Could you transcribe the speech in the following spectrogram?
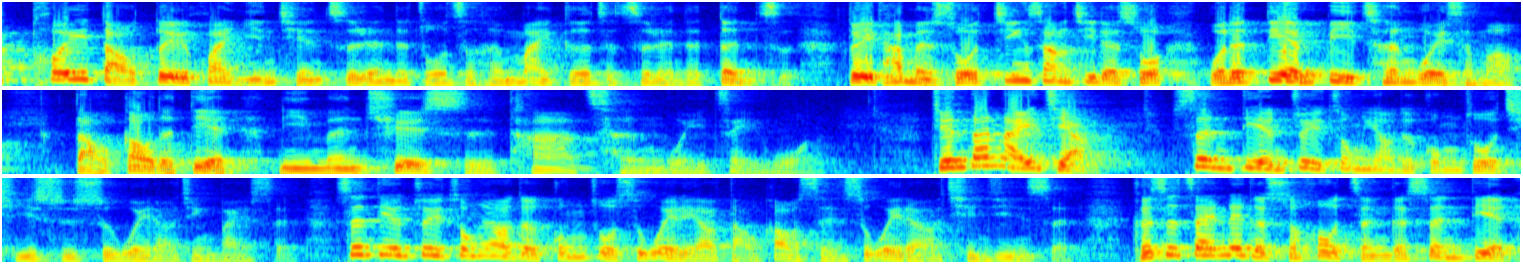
推倒兑换银钱之人的桌子和卖鸽子之人的凳子，对他们说：“经上记得说，我的殿必称为什么？祷告的殿。你们却使他成为贼窝了。”简单来讲，圣殿最重要的工作其实是为了敬拜神，圣殿最重要的工作是为了要祷告神，是为了要亲近神。可是，在那个时候，整个圣殿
